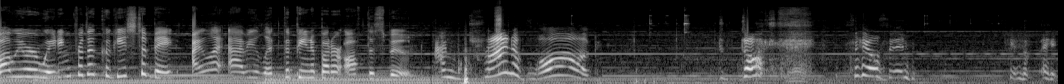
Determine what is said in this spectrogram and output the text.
While we were waiting for the cookies to bake, I let Abby lick the peanut butter off the spoon. I'm trying to vlog. The dog fails in in the face.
